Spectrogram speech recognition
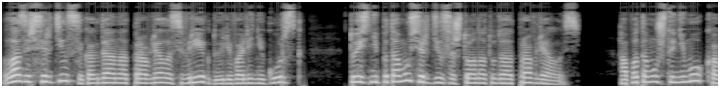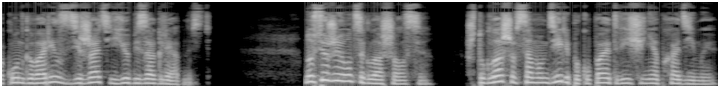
Лазарь сердился, когда она отправлялась в Регду или в Оленегорск, то есть не потому сердился, что она туда отправлялась, а потому что не мог, как он говорил, сдержать ее безоглядность. Но все же и он соглашался, что Глаша в самом деле покупает вещи необходимые.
